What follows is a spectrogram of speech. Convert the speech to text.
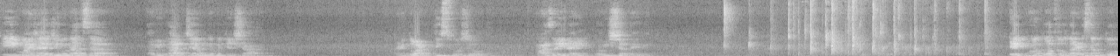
की माझ्या जीवनाचा अविभाज्य अंग म्हणजे शाळा. आणि तो अडतीस वर्ष होता. आजही नाही भविष्यातही नाही एक महत्वाचं उदाहरण सांगतो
